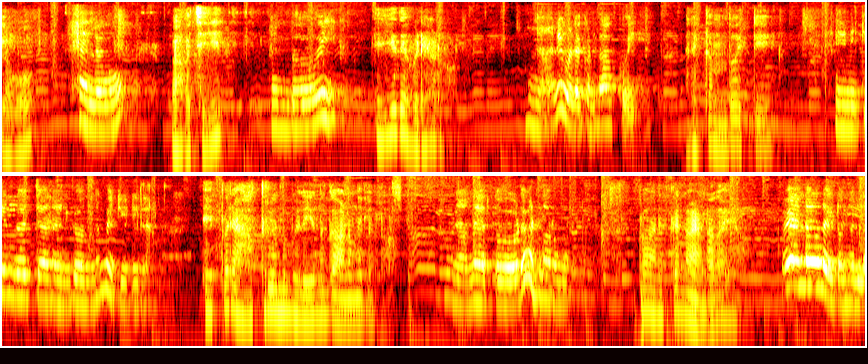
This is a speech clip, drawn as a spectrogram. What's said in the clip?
ഹലോ ഹലോ ബാബച്ചി. എന്തോയി? ഏത് എവിടെയാടോ ഞാനിവിടെ കൊണ്ടാക്കോയി. എനിക്ക് എന്തോ പറ്റി? എനിക്ക് പറ്റാ എനിക്ക് ഒന്നും പറ്റിയിട്ടില്ല. ഇപ്പൊ രാത്രി ഒന്നും വെളിയൊന്നും കാണുന്നില്ലല്ലോ. ഞാൻ നേരത്തോടെ കിടന്നുറങ്ങും. ഇപ്പൊ എനിക്ക് എന്നെ വേണ്ടതായോ? വേണ്ടതായിട്ടൊന്നുമില്ല.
